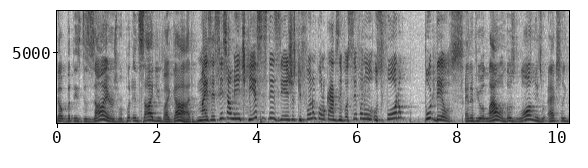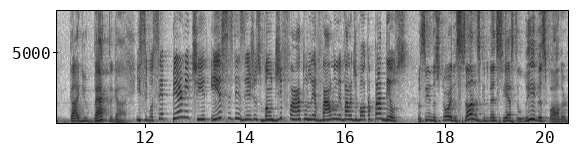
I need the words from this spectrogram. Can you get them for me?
No, but these desires were put inside you by God, mas essencialmente que esses desejos que foram colocados em você foram, os foram por Deus. and if you allow them, those longings will actually guide you back to God. E se você permitir, esses desejos vão de fato levá-lo, levá-la de volta para Deus. But see, in the story, the son is convinced he has to leave his father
